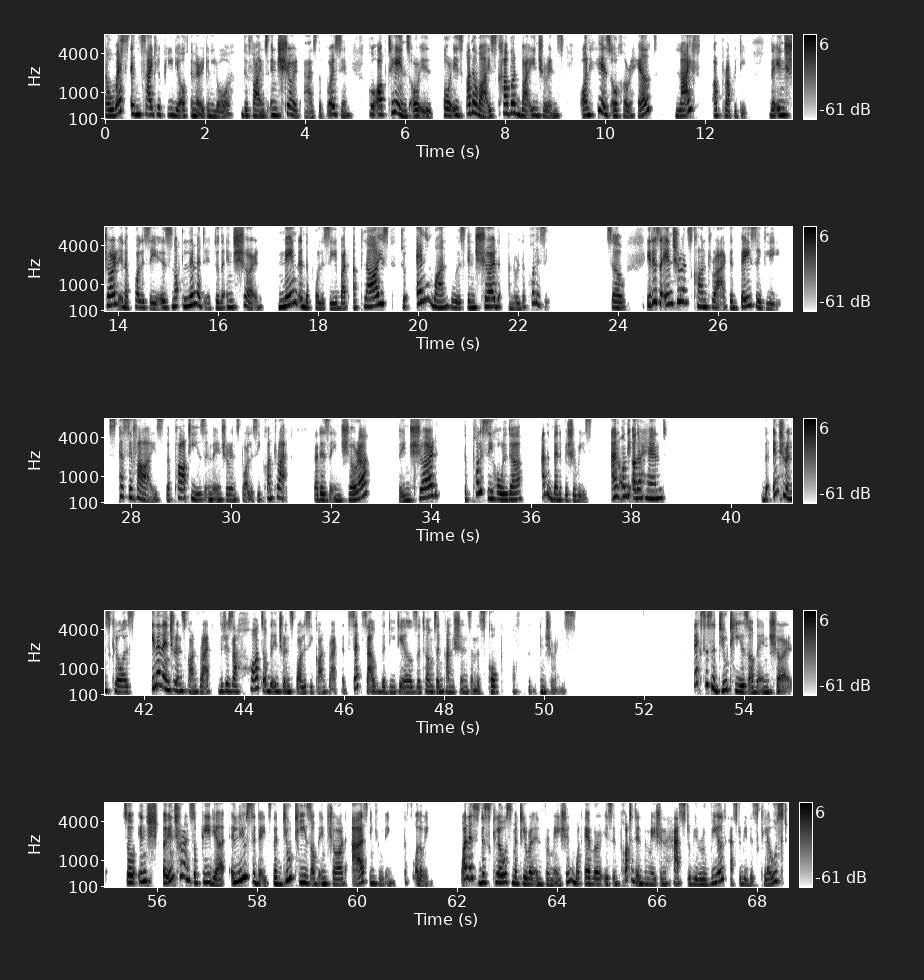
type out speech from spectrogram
Now, West Encyclopedia of American Law defines insured as the person who obtains or is, or is otherwise covered by insurance on his or her health, life, or property. The insured in a policy is not limited to the insured named in the policy, but applies to anyone who is insured under the policy. So it is the insurance contract that basically specifies the parties in the insurance policy contract. That is the insurer, the insured, the policyholder, and the beneficiaries. And on the other hand, the insurance clause in an insurance contract, which is the heart of the insurance policy contract that sets out the details, the terms and conditions, and the scope of the insurance. Next is the duties of the insured. So ins uh, Insuranceopedia elucidates the duties of the insured as including the following. One is disclose material information. Whatever is important information has to be revealed, has to be disclosed.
